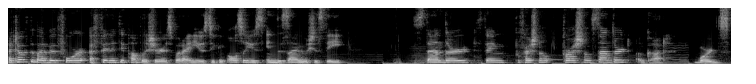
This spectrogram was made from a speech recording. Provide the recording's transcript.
I talked about it before. Affinity Publisher is what I use. You can also use InDesign, which is the standard thing, professional professional standard. Oh god, words.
